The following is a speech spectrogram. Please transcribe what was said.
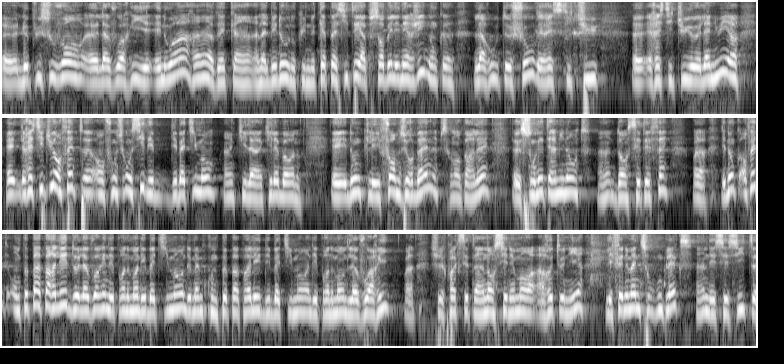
le plus souvent, la voirie est, noire, hein, avec un, albédo, donc une capacité à absorber l'énergie. Donc la route chauve et restitue restitue la nuit. elle restitue en fait en fonction aussi des, bâtiments hein, qu'il aborde. Et donc les formes urbaines, puisqu'on en parlait, sont déterminantes hein, dans cet effet. Voilà. Et donc en fait, on ne peut pas parler de la voirie indépendamment des bâtiments, de même qu'on ne peut pas parler des bâtiments indépendamment de la voirie. Voilà. Je crois que c'est un enseignement à retenir. Les phénomènes sont complexes, hein, nécessitent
